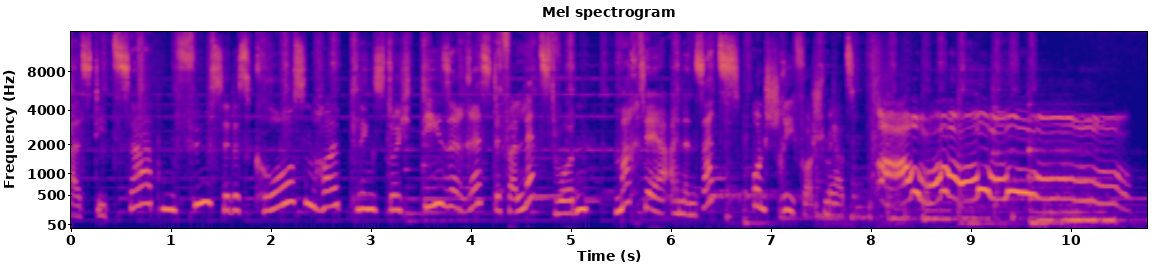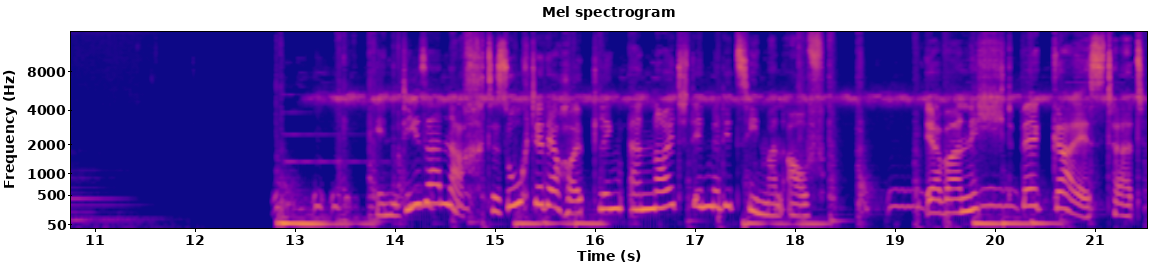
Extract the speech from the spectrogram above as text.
Als die zarten Füße des großen Häuptlings durch diese Reste verletzt wurden, machte er einen Satz und schrie vor Schmerz. Au! In dieser Nacht suchte der Häuptling erneut den Medizinmann auf. Er war nicht begeistert.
